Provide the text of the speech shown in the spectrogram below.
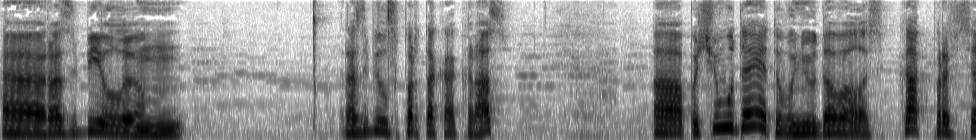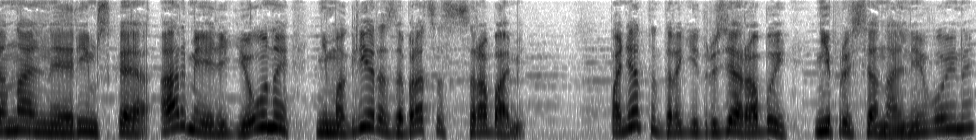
э, разбил, э, разбил Спартака Крас. А почему до этого не удавалось? Как профессиональная римская армия и регионы не могли разобраться с рабами? Понятно, дорогие друзья, рабы не профессиональные воины,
